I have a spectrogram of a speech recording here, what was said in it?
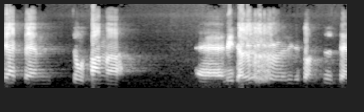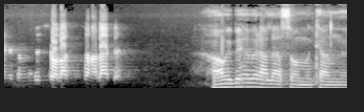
käkben, stor panna. Eh, lite, lite sånt utseende som utstrålar sådana läten. Ja, vi behöver alla som kan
